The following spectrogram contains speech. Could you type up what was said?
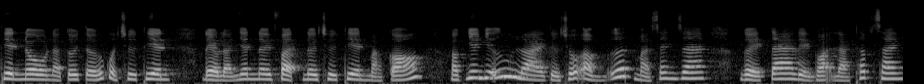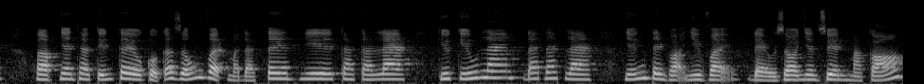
thiên nô là tôi tớ của chư thiên, đều là nhân nơi Phật, nơi chư thiên mà có. hoặc như những loài từ chỗ ẩm ướt mà sanh ra, người ta liền gọi là thấp xanh, hoặc nhân theo tiếng kêu của các giống vật mà đặt tên như Kakala, Cứu Cứu La, Đát Đát La, những tên gọi như vậy đều do nhân duyên mà có.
